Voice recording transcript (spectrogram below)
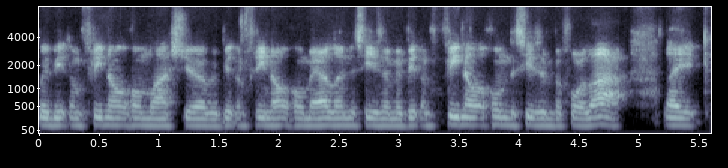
we beat them three 0 at home last year, we beat them three 0 at home early in the season, we beat them three 0 at home the season before that. Like,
